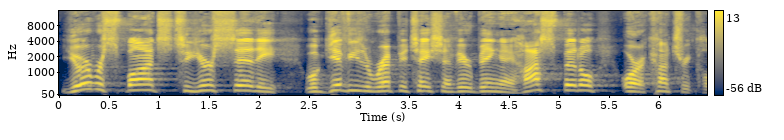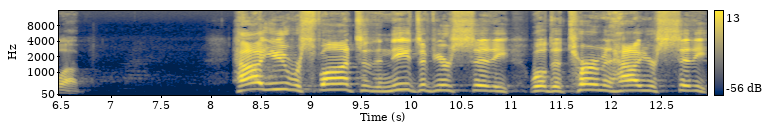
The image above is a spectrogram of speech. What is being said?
Your response to your city will give you the reputation of either being a hospital or a country club. How you respond to the needs of your city will determine how your city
